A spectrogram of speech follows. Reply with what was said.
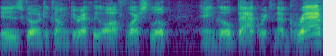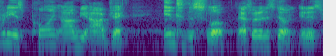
is going to come directly off of our slope and go backwards. Now gravity is pulling on the object into the slope. That's what it is doing. It is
